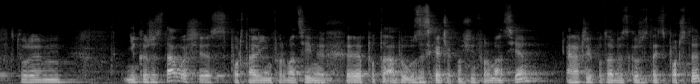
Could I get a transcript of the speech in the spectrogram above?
w którym nie korzystało się z portali informacyjnych e, po to, aby uzyskać jakąś informację, a raczej po to, aby skorzystać z poczty.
